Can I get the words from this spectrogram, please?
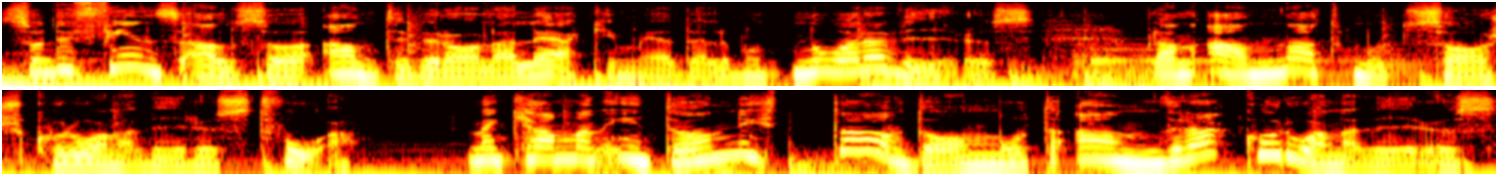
Så det finns alltså antivirala läkemedel mot några virus, bland annat mot sars coronavirus 2. Men kan man inte ha nytta av dem mot andra coronavirus,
